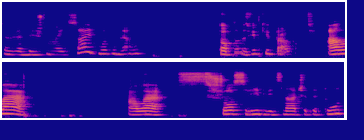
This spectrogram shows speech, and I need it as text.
Це вже більш новий сайт, можна глянути. Тобто, звідки відправка. Але, але, що слід відзначити тут,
